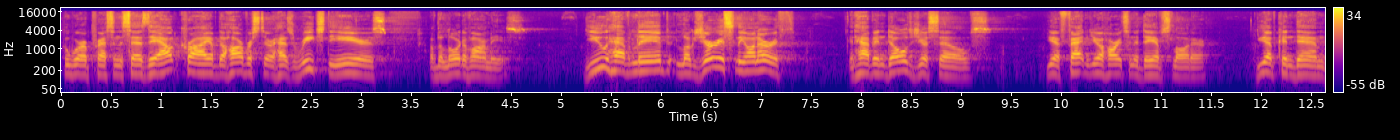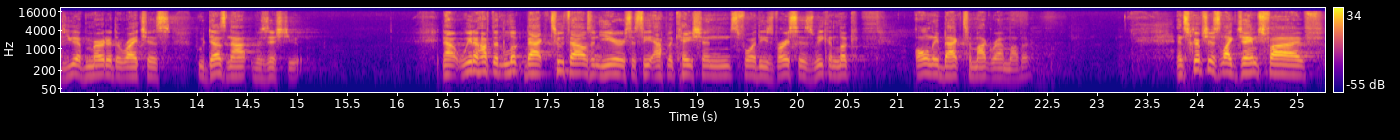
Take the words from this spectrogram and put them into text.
who were oppressed. And it says, The outcry of the harvester has reached the ears of the Lord of armies. You have lived luxuriously on earth and have indulged yourselves. You have fattened your hearts in the day of slaughter. You have condemned, you have murdered the righteous who does not resist you. Now, we don't have to look back 2,000 years to see applications for these verses. We can look only back to my grandmother. In scriptures like James 5,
